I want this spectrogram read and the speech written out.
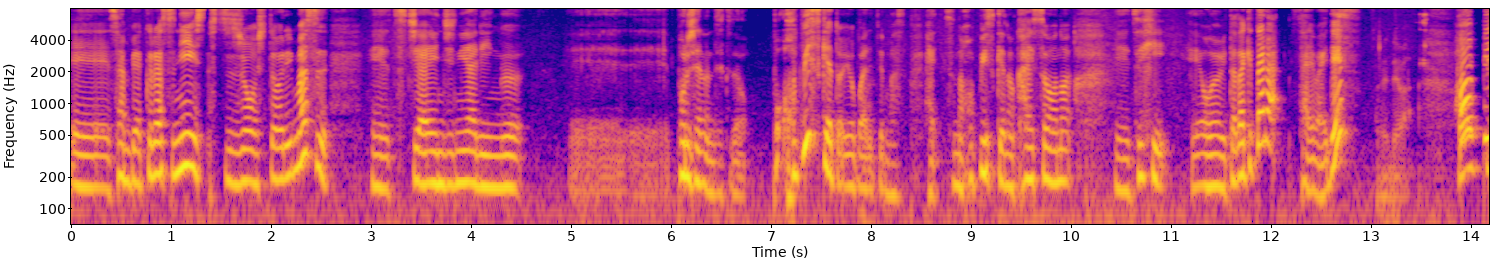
えー、300クラスに出場しております、えー土屋エンジニアリング、えーポルシェなんですけどホピスケと呼ばれてます。はい、そのホピスケの改装の、えーぜひ、えー応援いただけたら幸いです。それではホッピ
